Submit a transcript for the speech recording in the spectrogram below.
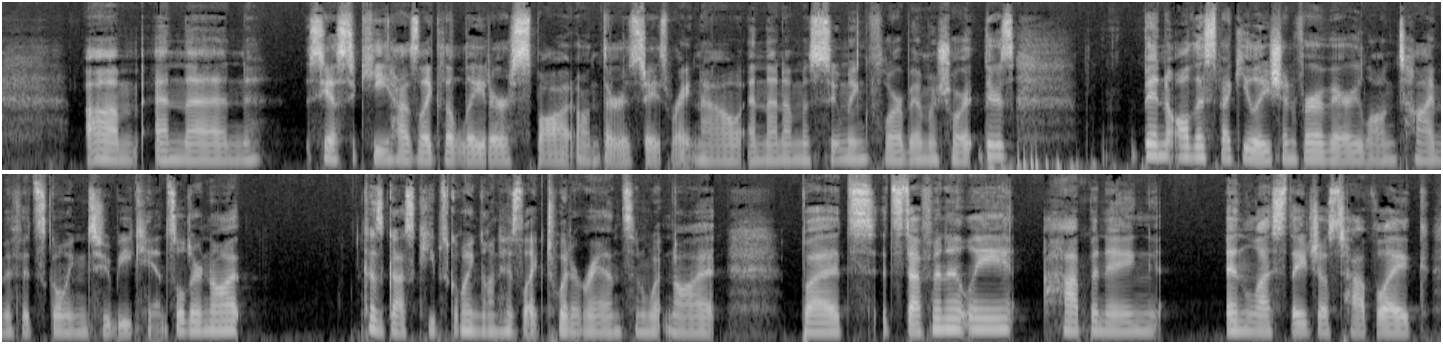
Um, and then Siesta Key has like the later spot on Thursdays right now. And then I'm assuming Floribama Shore. There's been all this speculation for a very long time if it's going to be canceled or not. Because Gus keeps going on his like Twitter rants and whatnot. But it's definitely happening unless they just have like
